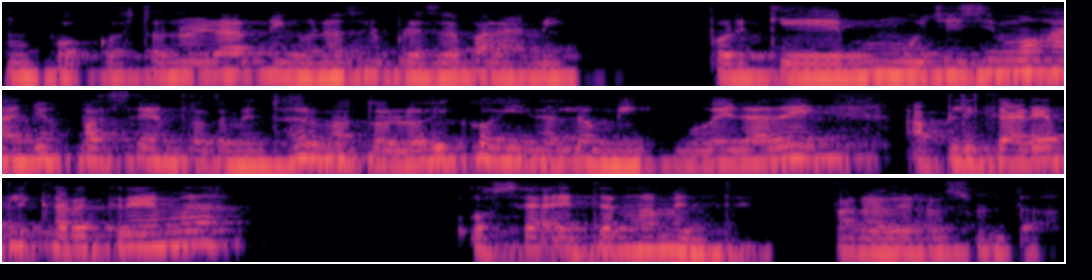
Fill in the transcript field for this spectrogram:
un poco, esto no era ninguna sorpresa para mí, porque muchísimos años pasé en tratamientos dermatológicos y era lo mismo, era de aplicar y aplicar cremas o sea, eternamente para ver resultados.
